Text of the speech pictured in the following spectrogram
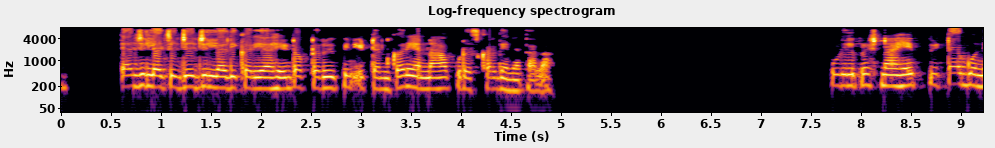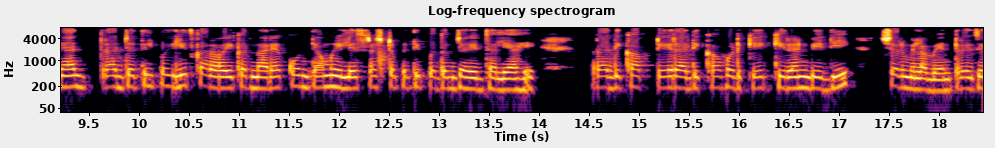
त्या जिल्ह्याचे जे जिल्हाधिकारी आहे डॉक्टर विपिन इटनकर यांना हा पुरस्कार देण्यात आला. पुढील प्रश्न आहे पिटा गुन्ह्यात राज्यातील पहिलीच कारवाई करणाऱ्या कोणत्या महिलेस राष्ट्रपती पदक जाहीर झाले आहे? राधिका आपटे राधिका फडके किरण बेदी शर्मिलाबेन. तर याचे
